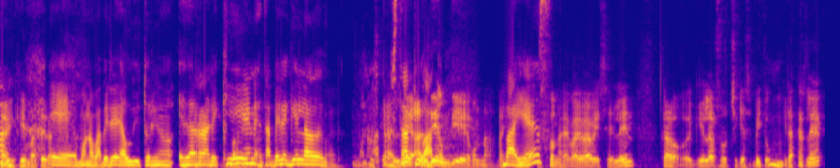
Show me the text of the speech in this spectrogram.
eraikin batera. e, bueno, ba, bere auditorio edarrarekin Bai, eta bere gela Bai. bueno, Ez ba, que prestatuak. Alde, alde egon da. Bai, Bai, ez? Zona, eh? bai, bai, bai, ze, lehen, claro, gila oso txikiaz. Beitu, irakasleak,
